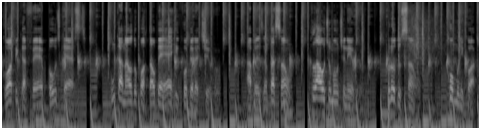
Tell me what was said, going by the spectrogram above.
Comunicop Café Podcast, um canal do portal BR Cooperativo. Apresentação: Cláudio Montenegro. Produção: Comunicop.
